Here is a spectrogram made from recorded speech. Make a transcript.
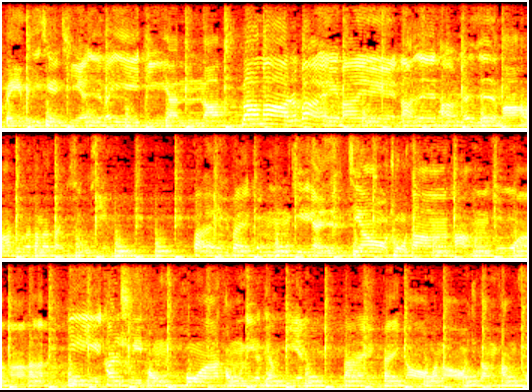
北为前。天为天呐，喇嘛这拜拜，南唐人马得到了在修行，拜拜通天教主当堂坐，一看水桶花桶列两边，拜拜药王老爷当堂坐，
